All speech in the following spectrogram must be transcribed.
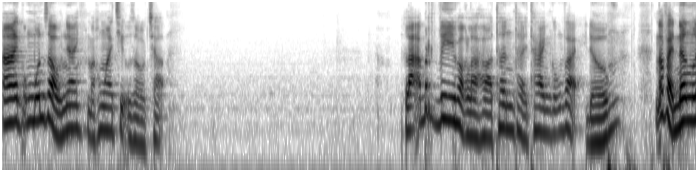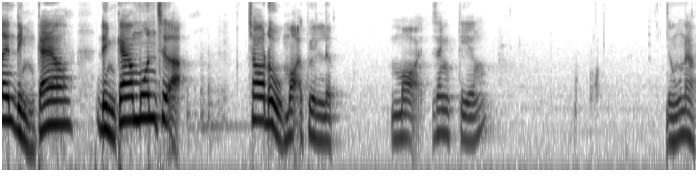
Ai cũng muốn giàu nhanh mà không ai chịu giàu chậm lã bất vi hoặc là hòa thân thời thanh cũng vậy. Đúng. Nó phải nâng lên đỉnh cao. Đỉnh cao muôn trượng. Cho đủ mọi quyền lực, mọi danh tiếng. Đúng không nào?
